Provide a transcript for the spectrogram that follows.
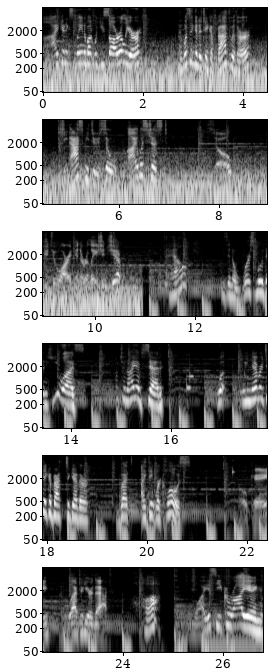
I can explain about what you saw earlier. I wasn't gonna take a bath with her. She asked me to, so I was just. So, you two aren't in a relationship? What the hell? He's in a worse mood than he was. What should I have said? What? We never take a bath together, but I think we're close. Okay, I'm glad to hear that. Huh? Why is he crying?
